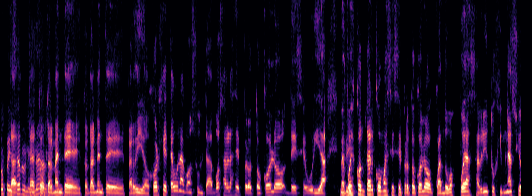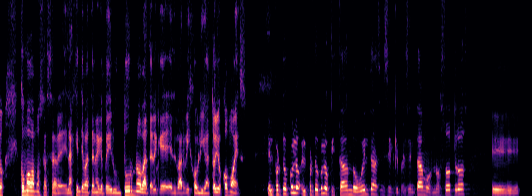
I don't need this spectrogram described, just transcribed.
no estás- pensaron en estás nada. totalmente, totalmente perdido. Jorge, te hago una consulta. Vos hablas de protocolo de seguridad. ¿Me Sí. puedes contar cómo es ese protocolo cuando vos puedas abrir tu gimnasio? ¿Cómo vamos a hacer? ¿La gente va a tener que pedir un turno? ¿Va a tener que el barbijo obligatorio? ¿Cómo es? El protocolo, el protocolo que está dando vueltas es el que presentamos nosotros, eh,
